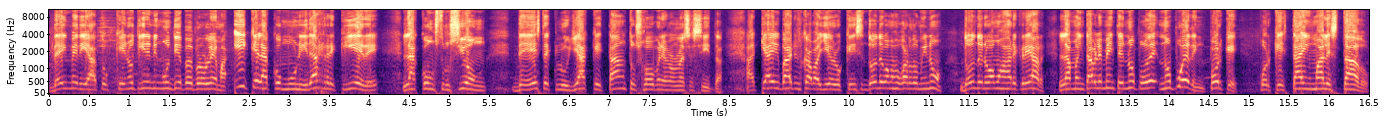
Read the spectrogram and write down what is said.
de inmediato que no tiene ningún tipo de problema y que la comunidad requiere la construcción de este club ya que tantos jóvenes lo necesitan. Aquí hay varios caballeros que dicen, ¿dónde vamos a jugar dominó? ¿Dónde nos vamos a recrear? Lamentablemente no, puede- no pueden. ¿Por qué? Porque está en mal estado.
